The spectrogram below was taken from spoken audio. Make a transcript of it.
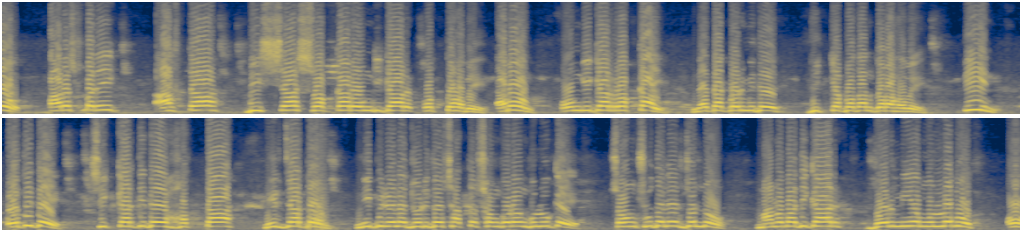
ও পারস্পরিক আস্থা, বিশ্বাস, রক্ষার অঙ্গীকার করতে হবে এবং অঙ্গীকার রক্ষায় নেতাকর্মীদের দীক্ষা প্রদান করা হবে। তিন, অতীতে শিক্ষার্থীদের হত্যা নির্যাতন নিপীড়নে জড়িত ছাত্র সংগঠনগুলোকে সংশোধনের জন্য মানবাধিকার, ধর্মীয় মূল্যবোধ ও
